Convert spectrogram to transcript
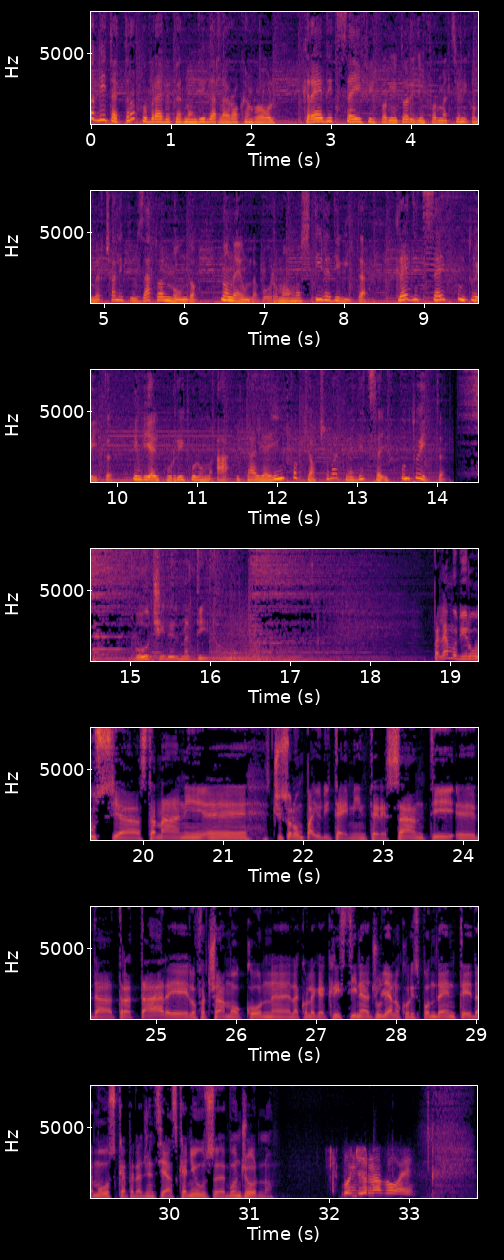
La vita è troppo breve per non viverla rock and roll. Credit Safe, il fornitore di informazioni commerciali più usato al mondo. Non è un lavoro, ma uno stile di vita. Creditsafe.it. Invia il curriculum a italiainfo-creditsafe.it. Voci del mattino. Parliamo di Russia stamani, eh, ci sono un paio di temi interessanti eh, da trattare, lo facciamo con eh, la collega Cristina Giuliano, corrispondente da Mosca per l'agenzia Asca News. Buongiorno. Buongiorno a voi.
